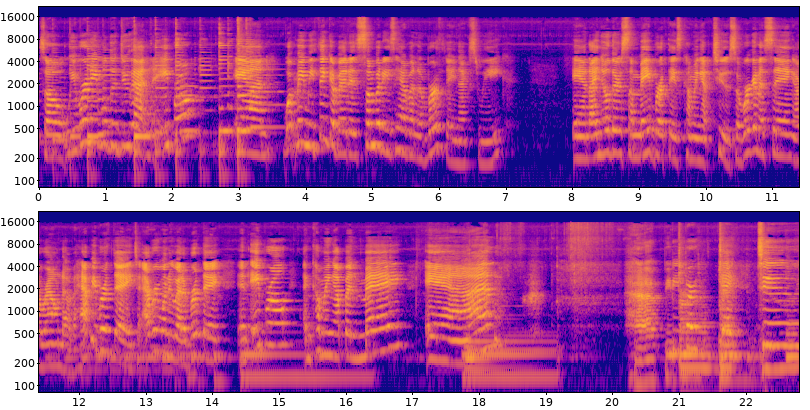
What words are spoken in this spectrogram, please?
So we weren't able to do that in April, and what made me think of it is somebody's having a birthday next week. And I know there's some May birthdays coming up too. So we're going to sing a round of happy birthday to everyone who had a birthday in April and coming up in May. And happy birthday to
